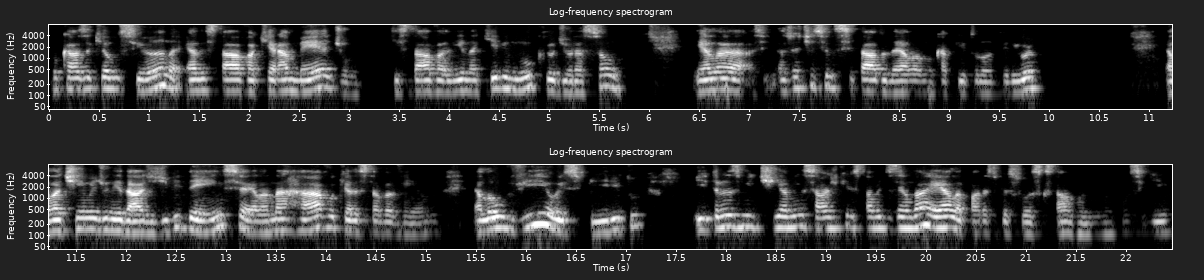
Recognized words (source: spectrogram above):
No caso aqui, a Luciana, ela estava, que era a médium, que estava ali naquele núcleo de oração, ela, ela já tinha sido citado dela no capítulo anterior, ela tinha mediunidade de evidência, ela narrava o que ela estava vendo, ela ouvia o espírito e transmitia a mensagem que ele estava dizendo a ela para as pessoas que estavam ali, não conseguiam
